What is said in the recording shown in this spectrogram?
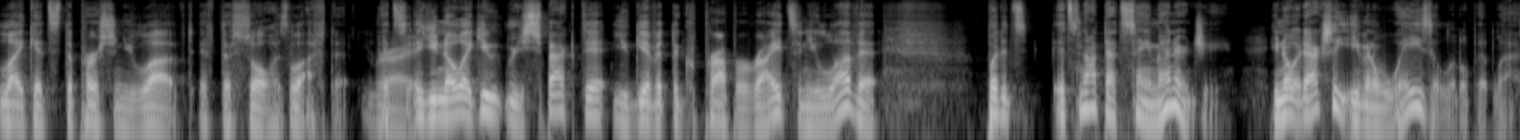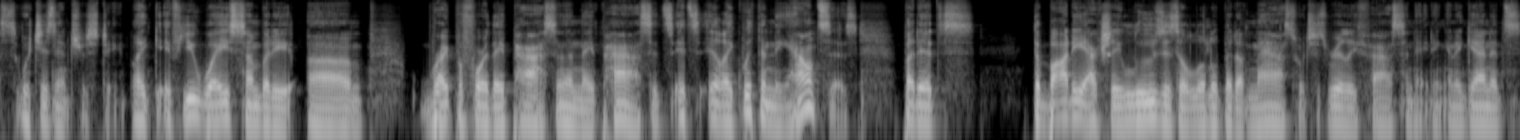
like it's the person you loved if the soul has left it. It's, you know, like you respect it, you give it the proper rights, and you love it, but it's it's not that same energy. You know, it actually even weighs a little bit less, which is interesting. Like if you weigh somebody um, right before they pass and then they pass, it's it's like within the ounces, but it's the body actually loses a little bit of mass, which is really fascinating. And again, it's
